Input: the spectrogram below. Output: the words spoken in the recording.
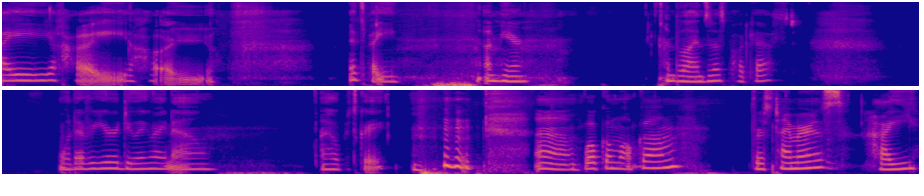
Hi, hi, hi. It's Peggy. I'm here at the Lion's Nest podcast. Whatever you're doing right now, I hope it's great. um, welcome, welcome. First timers, hi.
